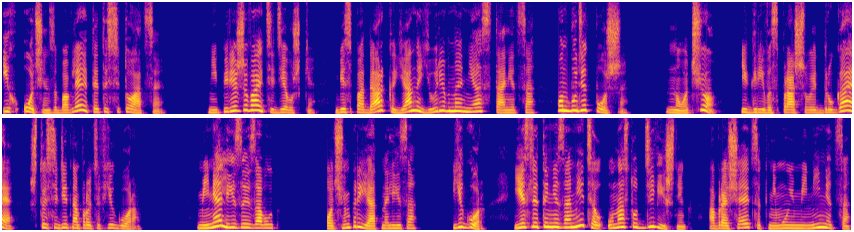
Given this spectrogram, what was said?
их очень забавляет эта ситуация. Не переживайте, девушки, без подарка Яна Юрьевна не останется, он будет позже. Ночью? Игриво спрашивает другая, что сидит напротив Егора. Меня Лизой зовут. Очень приятно, Лиза. Егор, если ты не заметил, у нас тут девишник. Обращается к нему именинница,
